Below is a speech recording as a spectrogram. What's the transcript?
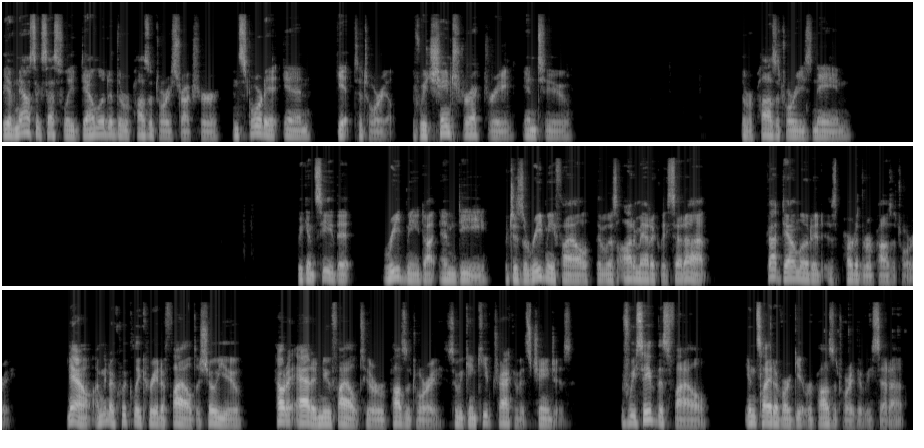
We have now successfully downloaded the repository structure and stored it in Git tutorial if we change directory into the repository's name, we can see that readme.md, which is a README file that was automatically set up, got downloaded as part of the repository. Now, I'm going to quickly create a file to show you how to add a new file to a repository so we can keep track of its changes. If we save this file inside of our Git repository that we set up,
